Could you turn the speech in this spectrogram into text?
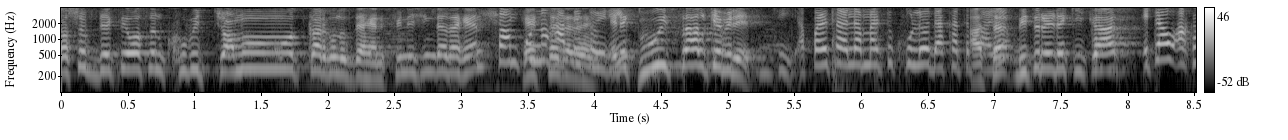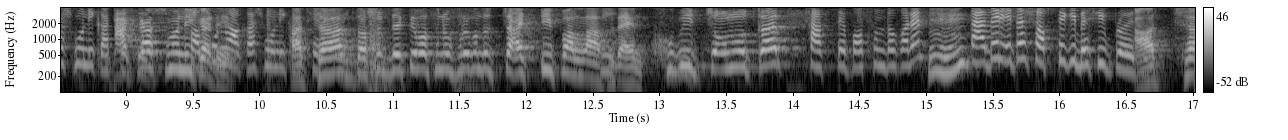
দর্শক দেখতে পাচ্ছেন খুবই চমৎকার কিন্তু দেখেন ফিনিশিংটা দেখেন সম্পূর্ণ হাতে তৈরি। এটা দুই সাল কেবিনেট জি আপনারা চাইলে আমরা একটু খুলেও দেখাতে পারি। আচ্ছা ভিতরে এটা কি কাঠ? এটাও আকাশমণি তৈরি। আকাশমণি কাঠে। সম্পূর্ণ আকাশমণি কাঠের আচ্ছা দর্শক দেখতে পাচ্ছেন উপরে কিন্তু চারটি পাল্লা আছে দেখেন খুবই চমৎকার। সাজতে পছন্দ করেন। তাদের এটা সবথেকে বেশি প্রয়োজন। আচ্ছা।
